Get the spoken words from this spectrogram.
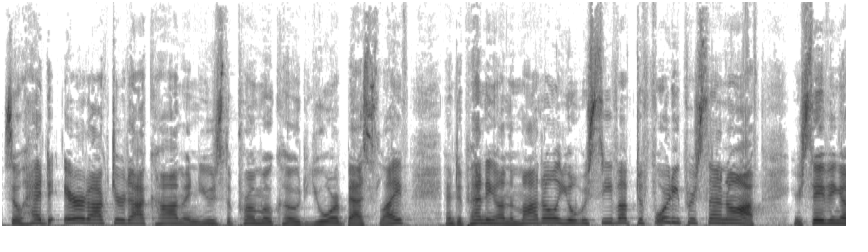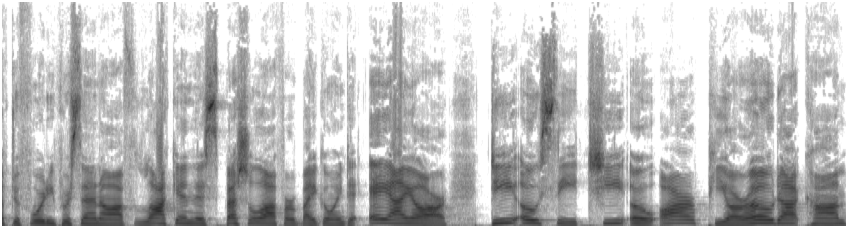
So head to airdoctor.com and use the promo code Your Best Life. And depending on the model, you'll receive up to 40% off. You're saving up to 40% off. Lock in this special offer by going to AIR D-O-C-T-O-R-P-R-O dot com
